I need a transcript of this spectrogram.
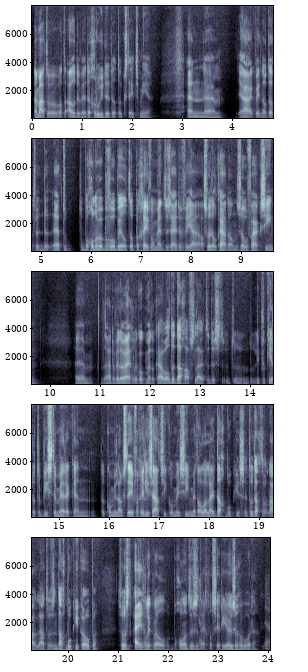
naarmate we wat ouder werden, groeide dat ook steeds meer. En uh, ja, ik weet nog dat we, eh, toen, toen begonnen we bijvoorbeeld op een gegeven moment, te zeiden van ja, als we elkaar dan zo vaak zien, Um, nou, dan willen we eigenlijk ook met elkaar wel de dag afsluiten. Dus toen liepen we een keer op de Biestenmerk en dan kom je langs de evangelisatiecommissie met allerlei dagboekjes. En toen dachten we, nou, laten we eens een dagboekje kopen. Zo is het eigenlijk wel begonnen, dus het ja. echt wel serieuzer geworden. Ja.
